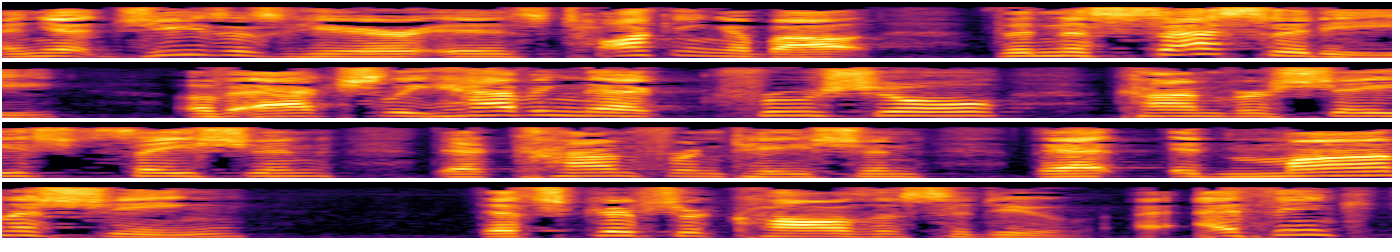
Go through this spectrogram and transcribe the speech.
And yet Jesus here is talking about the necessity of actually having that crucial conversation, that confrontation, that admonishing that scripture calls us to do. I think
